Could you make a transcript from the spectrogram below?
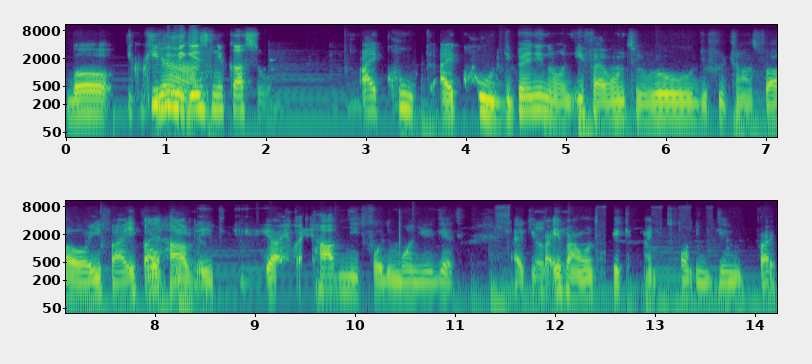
But you could keep yeah, him against Newcastle. I could, I could, depending on if I want to roll the free transfer or if I if okay, I have a yeah if I have need for the money you get. Like if okay. I if I want to take my phone in game five.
